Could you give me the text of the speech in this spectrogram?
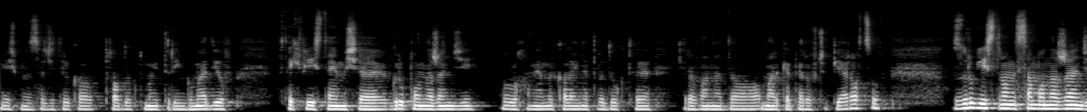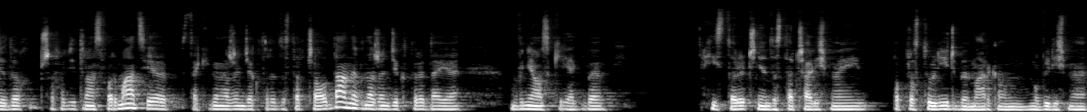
mieliśmy w zasadzie tylko produkt monitoringu mediów, w tej chwili stajemy się grupą narzędzi, uruchamiamy kolejne produkty kierowane do marketerów czy PR-owców. Z drugiej strony samo narzędzie do, przechodzi transformację z takiego narzędzia, które dostarczało dane, w narzędzie, które daje wnioski. Jakby historycznie dostarczaliśmy po prostu liczby markom. Mówiliśmy,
